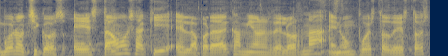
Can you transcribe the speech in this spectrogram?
Bueno chicos, estamos aquí en la parada de camiones de Lorna En un puesto de estos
